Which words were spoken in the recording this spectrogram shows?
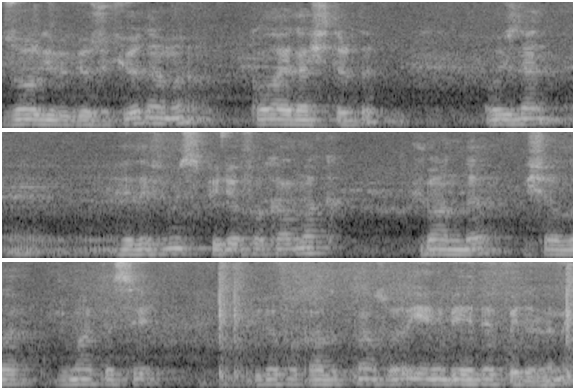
zor gibi gözüküyordu ama kolaylaştırdı. O yüzden hedefimiz playoff'a kalmak. Şu anda inşallah cumartesi playoff'a kaldıktan sonra yeni bir hedef belirlemek.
